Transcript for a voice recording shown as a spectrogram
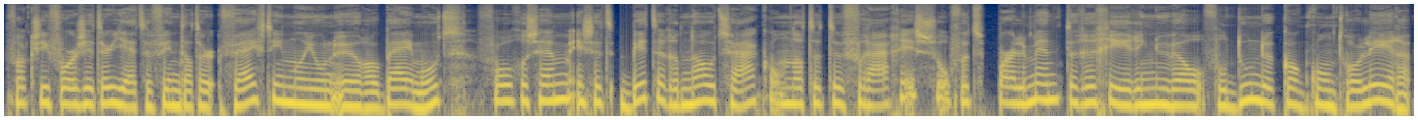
Fractievoorzitter Jette vindt dat er 15 miljoen euro bij moet. Volgens hem is het bittere noodzaak omdat het de vraag is of het parlement de regering nu wel voldoende kan controleren.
